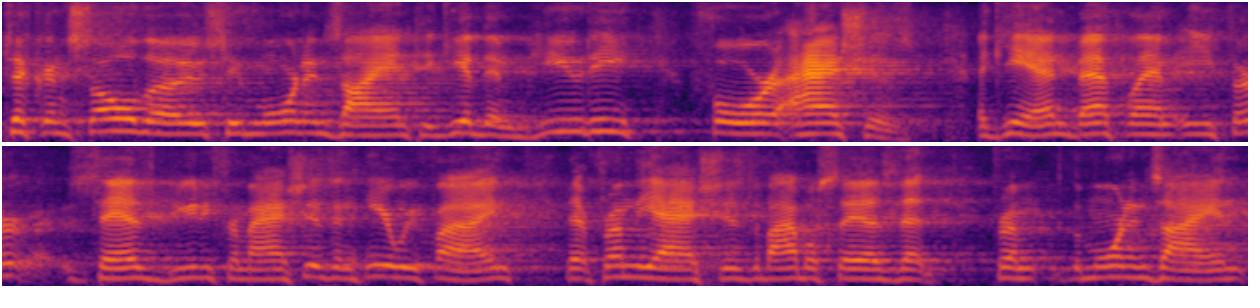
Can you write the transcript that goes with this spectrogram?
to console those who mourn in Zion, to give them beauty for ashes. Again, Bethlehem Ether says beauty from ashes, and here we find that from the ashes, the Bible says that from the morning Zion,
